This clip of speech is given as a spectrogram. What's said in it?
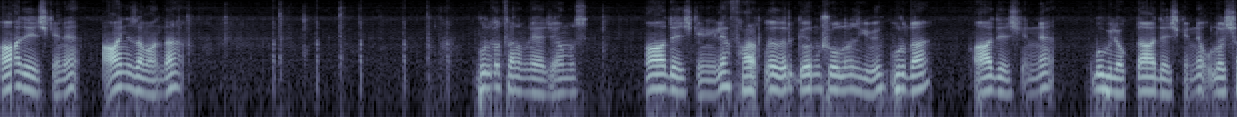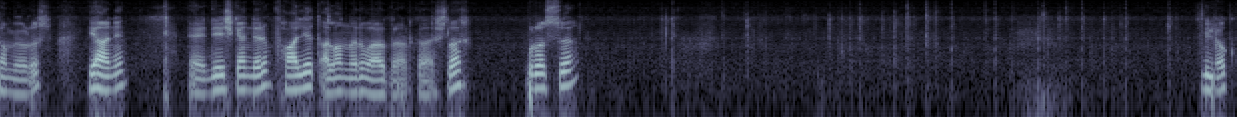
a değişkeni aynı zamanda burada tanımlayacağımız a değişkeni ile farklıdır. Görmüş olduğunuz gibi burada a değişkenine bu blokta a değişkenine ulaşamıyoruz. Yani e, değişkenlerin faaliyet alanları vardır arkadaşlar. Burası blok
